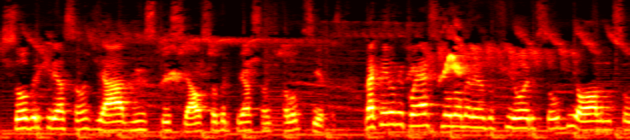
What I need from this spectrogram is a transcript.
sobre criação de aves, em especial sobre criação de calopsitas. Para quem não me conhece, meu nome é Leandro Fiore, sou biólogo, sou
